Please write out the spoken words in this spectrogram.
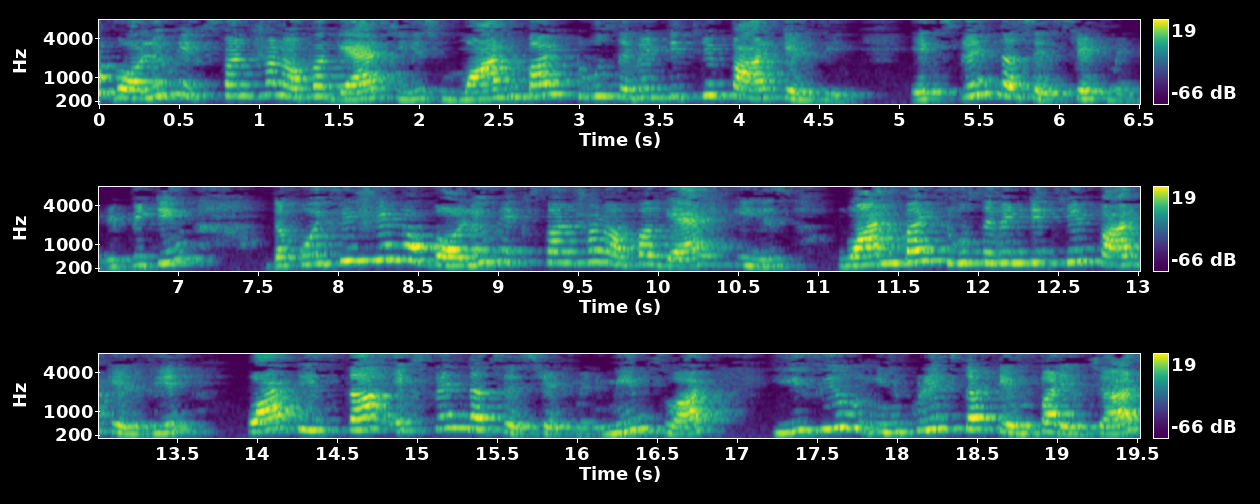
of volume expansion of a gas is 1 by 273 per Kelvin. Explain the statement. Repeating, the coefficient of volume expansion of a gas is 1 by 273 per Kelvin. What is the, explain the statement. Means what? If you increase the temperature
